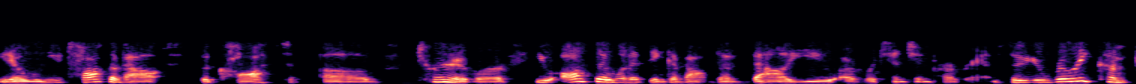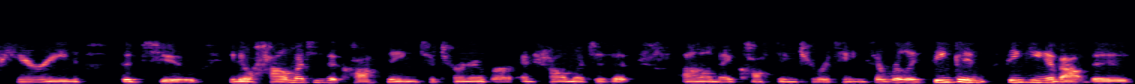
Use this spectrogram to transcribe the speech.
you know, when you talk about the cost of turnover, you also want to think about the value of retention programs. So you're really comparing the two. You know, how much is it costing to turnover and how much is it um, it costing to retain? So really thinking thinking about those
